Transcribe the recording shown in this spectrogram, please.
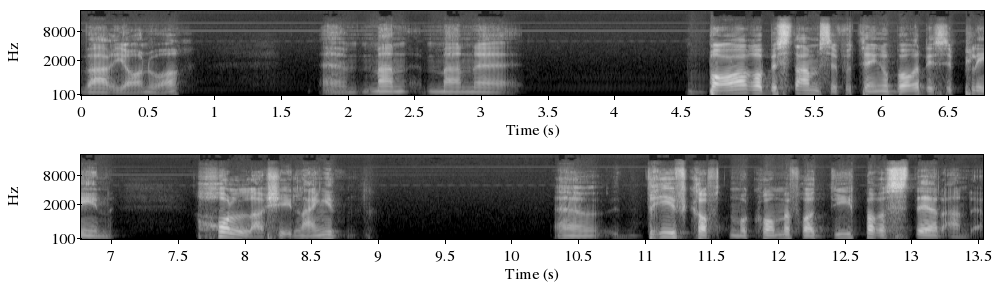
hver januar. Men, men bare å bestemme seg for ting og bare disiplin holder ikke i lengden. Drivkraften må komme fra et dypere sted enn det.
